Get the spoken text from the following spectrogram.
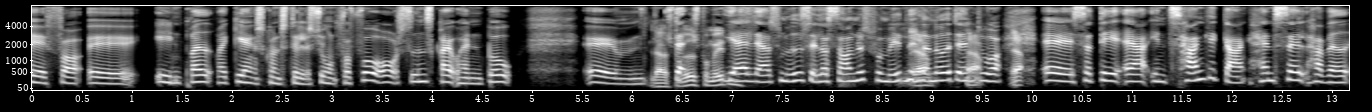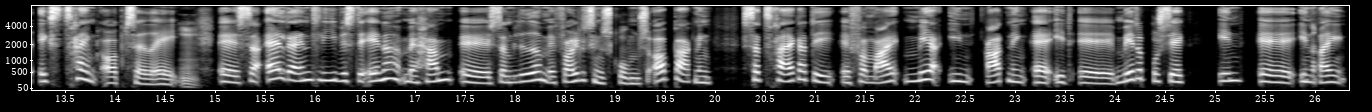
øh, for øh, en bred regeringskonstellation. For få år siden skrev han en bog. Øhm, lad os mødes på midten. Ja, lad os mødes eller samles på midten, Ja, eller noget af den ja, dur. ja. Øh, så det er en tankegang, han selv har været ekstremt optaget af. Mm. Øh, så alt andet lige, hvis det ender med ham øh, som leder med Folketingsgruppens opbakning, så trækker det øh, for mig mere i retning af et øh, midterprojekt end øh, en ren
